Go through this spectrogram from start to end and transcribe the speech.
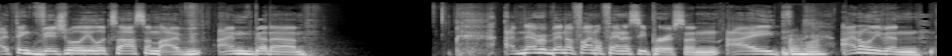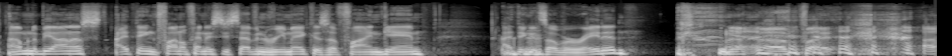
i think visually looks awesome i've i'm gonna I've never been a Final Fantasy person. I I don't even. I'm going to be honest. I think Final Fantasy VII remake is a fine game. I think it's overrated. Yeah. Uh, but uh,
